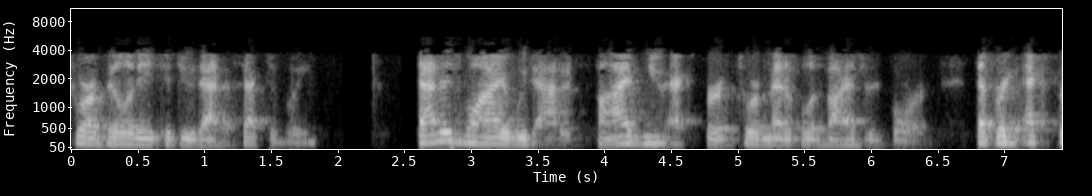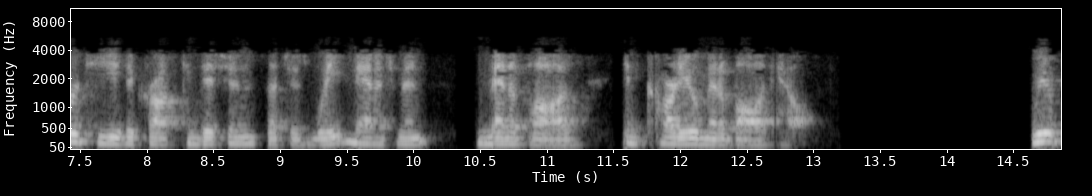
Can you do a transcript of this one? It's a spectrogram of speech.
to our ability to do that effectively. That is why we've added five new experts to our medical advisory board that bring expertise across conditions such as weight management, menopause, and cardiometabolic health. We are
